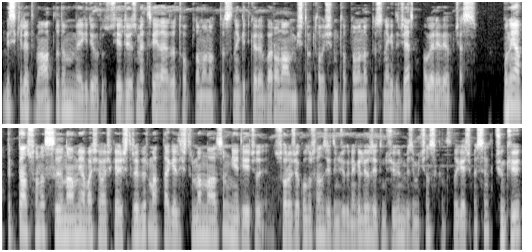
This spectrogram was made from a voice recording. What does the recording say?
Bisikletime atladım ve gidiyoruz. 700 metre ileride toplama noktasına git görevi var. Onu almıştım. Tabii şimdi toplama noktasına gideceğiz. O görevi yapacağız. Bunu yaptıktan sonra sığınağımı yavaş yavaş geliştirebilirim. Hatta geliştirmem lazım. Niye diye soracak olursanız 7. güne geliyoruz. 7. gün bizim için sıkıntılı geçmesin. Çünkü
